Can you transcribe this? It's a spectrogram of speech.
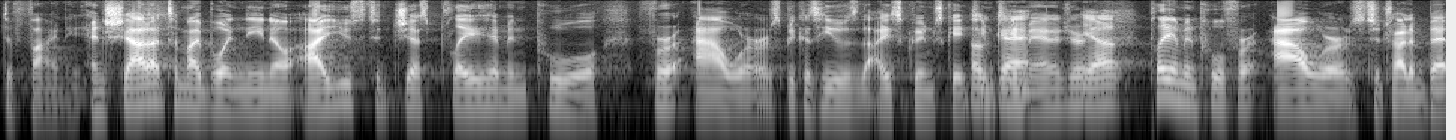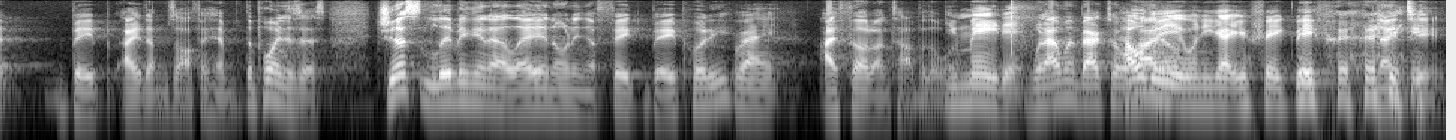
defining. And shout out to my boy Nino. I used to just play him in pool for hours because he was the ice cream skate team Okay. team manager. Yep. Play him in pool for hours to try to bet Bape items off of him. The point is this: just living in LA and owning a fake Bape hoodie, Right. I felt on top of the world. You made it. When I went back to Ohio, How old were you when you got your fake baby? 19.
